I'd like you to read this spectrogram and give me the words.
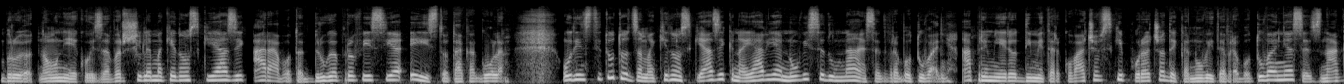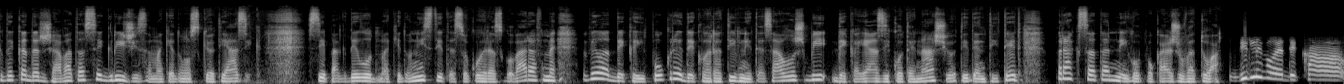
Бројот на оние кои завршиле македонски јазик, а работат друга професија е исто така голем. Од Институтот за македонски јазик најавија нови 17 вработувања а премиерот Димитар Ковачевски порача дека новите вработувања се знак дека државата се грижи за македонскиот јазик. Сепак дел од македонистите со кои разговаравме велат дека и покрај декларативните заложби дека јазикот е нашиот идентитет, праксата не го покажува тоа. Видливо е дека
